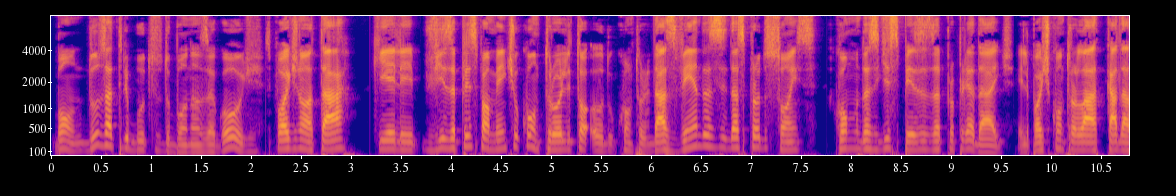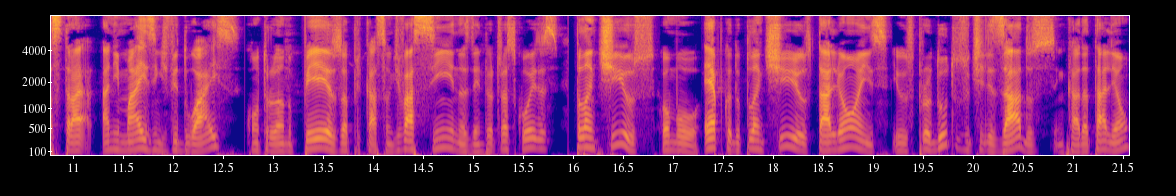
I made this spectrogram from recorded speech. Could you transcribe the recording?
Bom, dos atributos do Bonanza Gold, você pode notar que ele visa principalmente o controle, o controle das vendas e das produções, como das despesas da propriedade. Ele pode controlar, cadastrar animais individuais, controlando peso, aplicação de vacinas, dentre outras coisas. Plantios, como época do plantio, talhões e os produtos utilizados em cada talhão.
